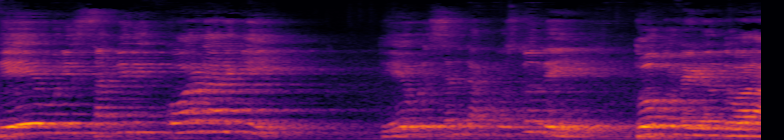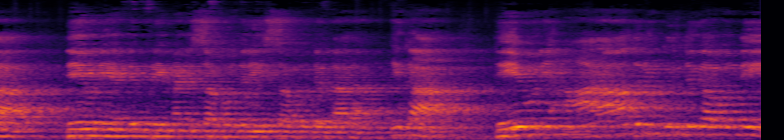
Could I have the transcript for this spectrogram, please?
దేవుని సన్నిధి కోరడానికి దేవుని సన్నిధి వస్తుంది. ధూపం వేయడం ద్వారా దేవుని యొక్క ప్రియమైన సహోదరి సహోదరులారా ఇక దేవుని ఆరాధన గుర్తుగా ఉంది.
